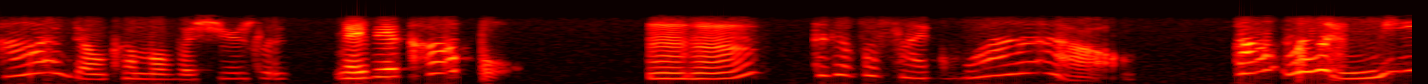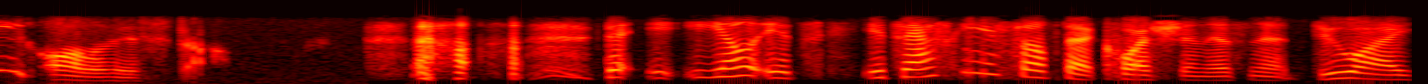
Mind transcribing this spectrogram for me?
time don't come over. It's usually maybe a couple. mhm. And it was like, wow, I don't really need all of this stuff. that you know it's it's asking yourself that question isn't it do i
